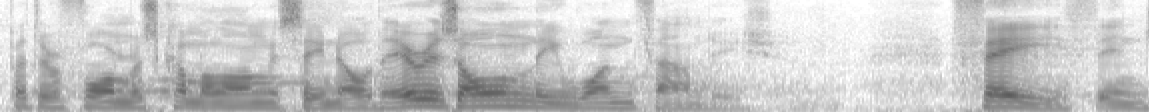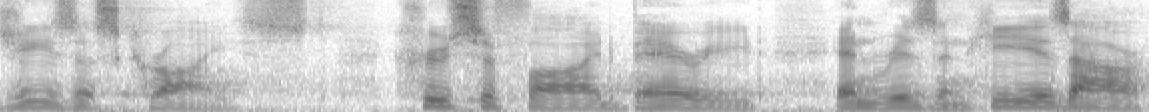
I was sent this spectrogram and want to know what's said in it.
But the reformers come along and say, no, there is only one foundation faith in Jesus Christ, crucified, buried, and risen. He is our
